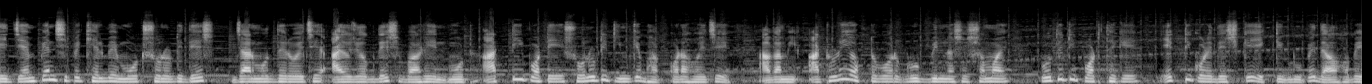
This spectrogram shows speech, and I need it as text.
এই চ্যাম্পিয়নশিপে খেলবে মোট ষোলোটি দেশ, যার মধ্যে রয়েছে আয়োজক দেশ বাহরিন। মোট আটটি পটে ষোলোটি টিমকে ভাগ করা হয়েছে। আগামী আঠেরোই অক্টোবর গ্রুপ বিন্যাসের সময় প্রতিটি পট থেকে একটি করে দেশকে একটি গ্রুপে দেওয়া হবে।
